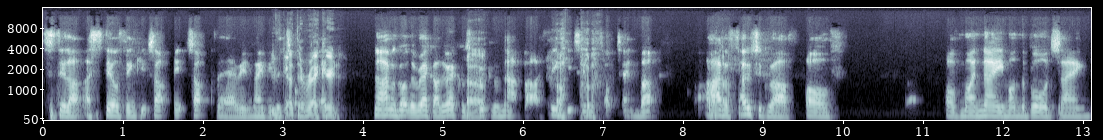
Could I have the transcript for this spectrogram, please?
still up. I still think it's up. It's up there in maybe. You've the got the record. 10. No, I haven't got the record. The record's oh. quicker than that, but I think it's in the top ten. But I have a photograph of of my name on the board saying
